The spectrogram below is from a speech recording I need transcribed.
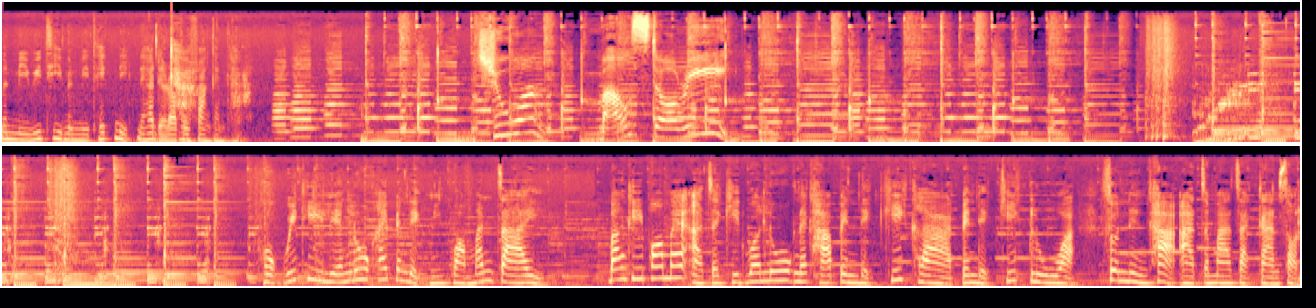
มันมีวิธีมันมีเทคนิคนะคะเดี๋ยวเราไปฟังกันค่ะ ช่วง Mouse Story 6 วิธีเลี้ยงลูกให้เป็นเด็กมีความมั่นใจ บางทีพ่อแม่อาจจะคิดว่าลูกนะคะ เป็นเด็กขี้ขลาด เป็นเด็กขี้กลัว ส่วนหนึ่งค่ะอาจจะมาจากการสอน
